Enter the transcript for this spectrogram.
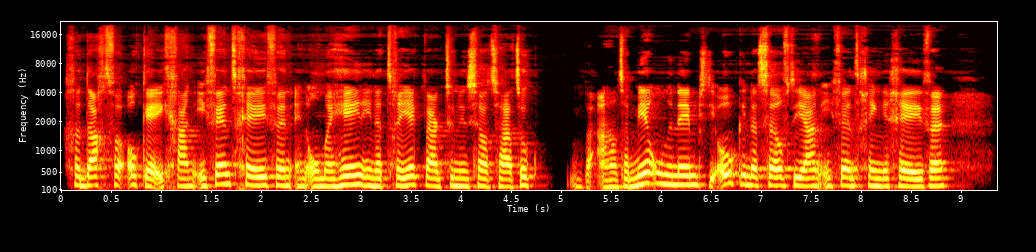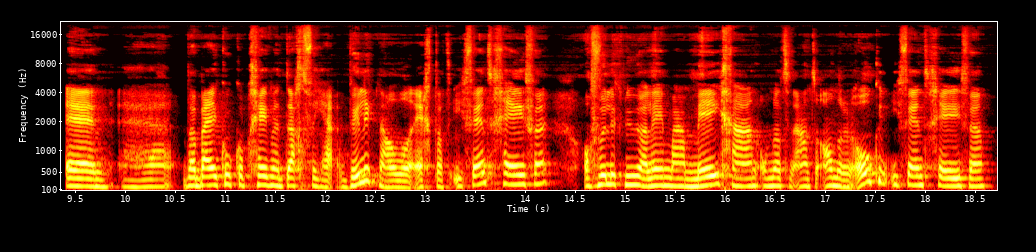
gedacht van oké, ik ga een event geven. En om me heen in dat traject waar ik toen in zat, zaten ook een aantal meer ondernemers die ook in datzelfde jaar een event gingen geven. En uh, waarbij ik ook op een gegeven moment dacht van ja, wil ik nou wel echt dat event geven? Of wil ik nu alleen maar meegaan omdat een aantal anderen ook een event geven?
